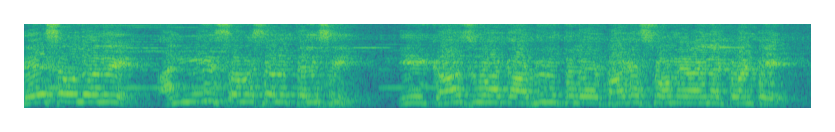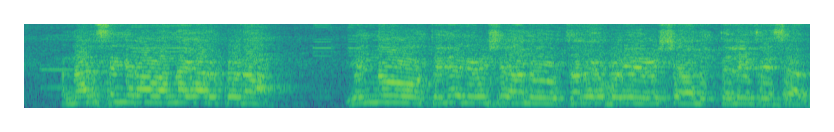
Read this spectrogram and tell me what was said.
దేశంలోనే అన్ని సమస్యలు తెలిసి ఈ గాజువాక అభివృద్ధిలో భాగస్వామ్యమైనటువంటి నరసింహరావు అన్న గారు కూడా ఎన్నో తెలియని విషయాలు జరగబోయే విషయాలు తెలియజేశారు.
